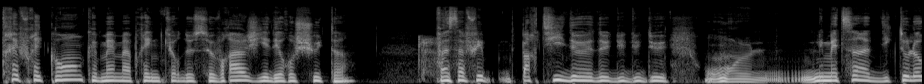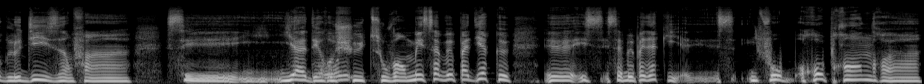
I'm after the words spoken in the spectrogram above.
très fréquent que même après une cure de sevrage, il y ait des rechutes. hein. Enfin, ça fait partie de, on- les médecins addictologues le disent. Enfin, c'est il y a des Oui. rechutes souvent, mais ça veut pas dire que euh, ça veut pas dire qu'il il faut reprendre. un-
